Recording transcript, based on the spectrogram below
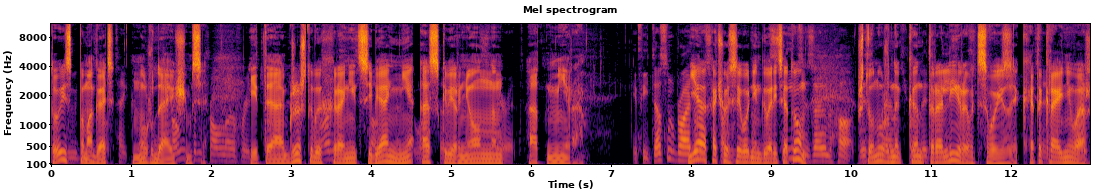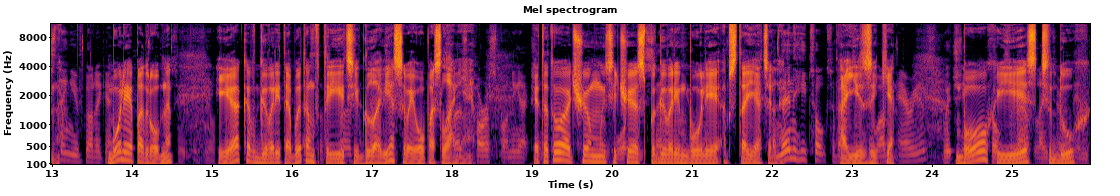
то есть помогать нуждающимся, и также, чтобы хранить себя неоскверненным от мира. Я хочу сегодня говорить о том, что нужно контролировать свой язык. Это крайне важно. Более подробно Иаков говорит об этом в третьей главе своего послания. Это то, о чем мы сейчас поговорим более обстоятельно. О языке. Бог есть Дух,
